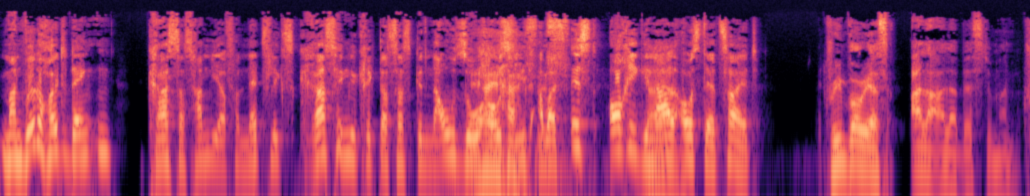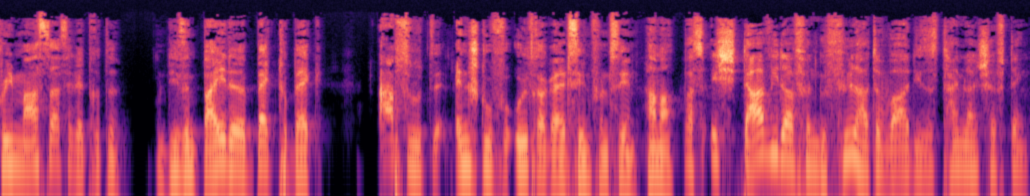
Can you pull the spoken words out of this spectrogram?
man würde heute denken, krass, das haben die ja von Netflix krass hingekriegt, dass das genau so Ja, ja, aussieht. es aber ist- es ist original Ja, ja. aus der Zeit. Dream Warriors aller, allerbeste, Mann. Dream Master ist ja der dritte. Und die sind beide back-to-back. Absolute Endstufe, ultra geil, 10 von 10. Hammer. Was ich da wieder für ein Gefühl hatte, war dieses Timeline-Shifting.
